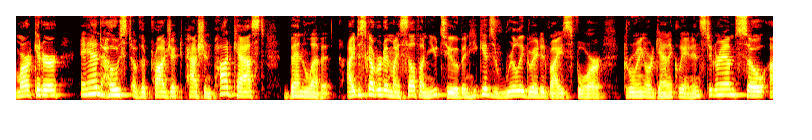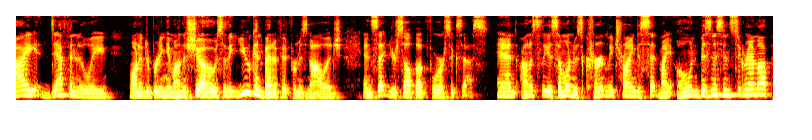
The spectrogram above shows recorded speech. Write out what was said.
marketer, and host of the Project Passion podcast, Ben Levitt. I discovered him myself on YouTube, and he gives really great advice for growing organically on Instagram. So I definitely wanted to bring him on the show so that you can benefit from his knowledge and set yourself up for success. And honestly, as someone who's currently trying to set my own business Instagram up,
